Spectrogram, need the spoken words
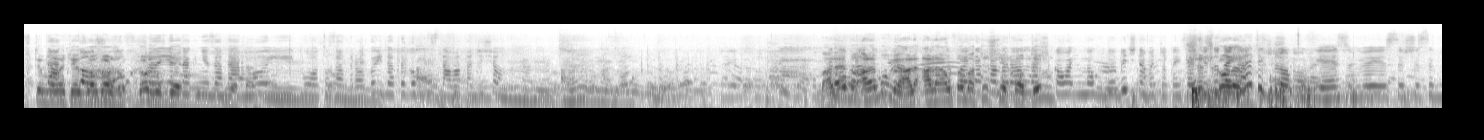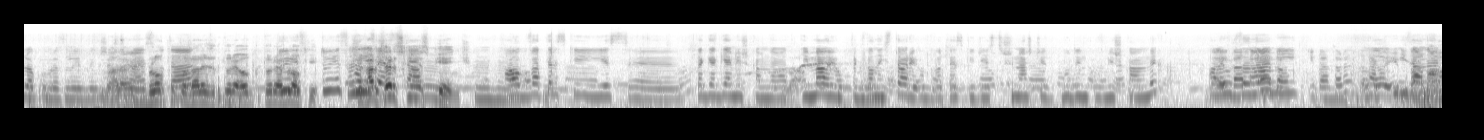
w tym Tak, momencie Gorzów, Gorzów, Gorzów jednak nie za darmo i było to za drogo i dlatego powstała ta dziesiątka. No ale, no, ale mówię, ale, ale automatycznie po tym, szkoła i mógłby być nawet tutaj Przedszkole- tutaj ile tych bloków jest? Wy jesteście z tych bloków, rozumiem, większość ale Państwa, bloki tak? to zależy, które, które Tu jest- bloki. tu jest Przy harcerskiej jest pięć. A obywatelskiej jest, e, tak jak ja mieszkam na takiej małej, tak zwanej starej obywatelskiej, gdzie jest 13 budynków mieszkalnych, ale już za nami, tak, i za nami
